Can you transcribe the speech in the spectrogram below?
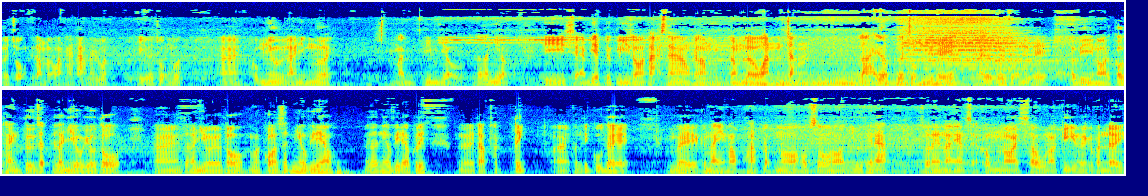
ưa chuộng cái dòng L1 28 này luôn cực ưa chuộng luôn. Đấy, cũng như là những người mà tìm hiểu rất là nhiều thì sẽ biết được lý do tại sao cái lòng dòng L1 chẵn lại được ưa chuộng như thế lại được ưa chuộng như thế. Bởi vì nó được cấu thành từ rất là nhiều yếu tố. À, rất là nhiều yếu tố và có rất nhiều video rất nhiều video clip người ta phân tích à, phân tích cụ thể về cái máy móc hoạt động nó hộp số nó như thế nào. Cho nên là em sẽ không nói sâu nói kỹ về cái phần đấy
